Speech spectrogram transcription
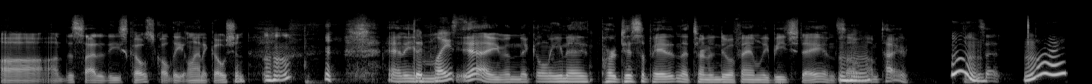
uh, on this side of the East Coast called the Atlantic Ocean. and even, Mm-hmm. place. Yeah, even Nicolina participated, and that turned into a family beach day. And so Mm-hmm. I'm tired. Hmm. That's it. All right.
